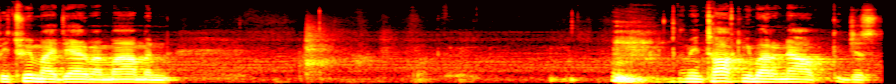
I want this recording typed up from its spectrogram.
between my dad and my mom, and I mean, talking about it now just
